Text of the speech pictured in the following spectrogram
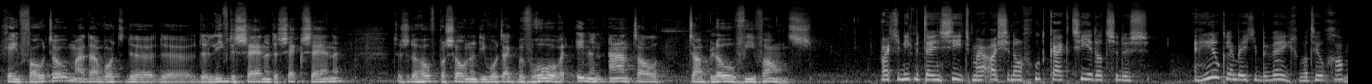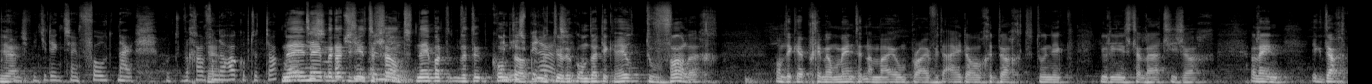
Geen foto, maar daar wordt de, de, de liefdescène, de seksscène tussen de hoofdpersonen... die wordt eigenlijk bevroren in een aantal tableaux vivants. Wat je niet meteen ziet, maar als je dan goed kijkt... zie je dat ze dus een heel klein beetje bewegen. Wat heel grappig is. Want je denkt, zijn foto... Nou, goed, we gaan van de hak op de tak. Nee, maar nee, maar dat is interessant. Nee, maar dat komt ook natuurlijk omdat ik heel toevallig want ik heb geen momenten aan mijn own private idol gedacht toen ik jullie installatie zag. Alleen, ik dacht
